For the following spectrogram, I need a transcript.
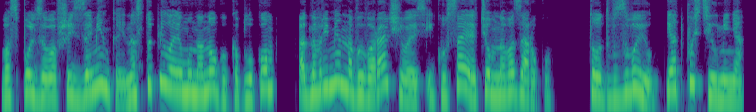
Воспользовавшись заминкой, наступила ему на ногу каблуком, одновременно выворачиваясь и кусая темного за руку. Тот взвыл и отпустил меня.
